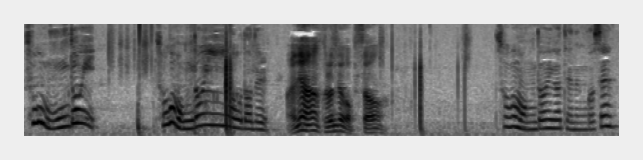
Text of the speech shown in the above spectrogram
소금 웅덩이 소금 엉덩이라고 다들 아니야 그런 적 없어. 소금 엉덩이가 되는 것은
